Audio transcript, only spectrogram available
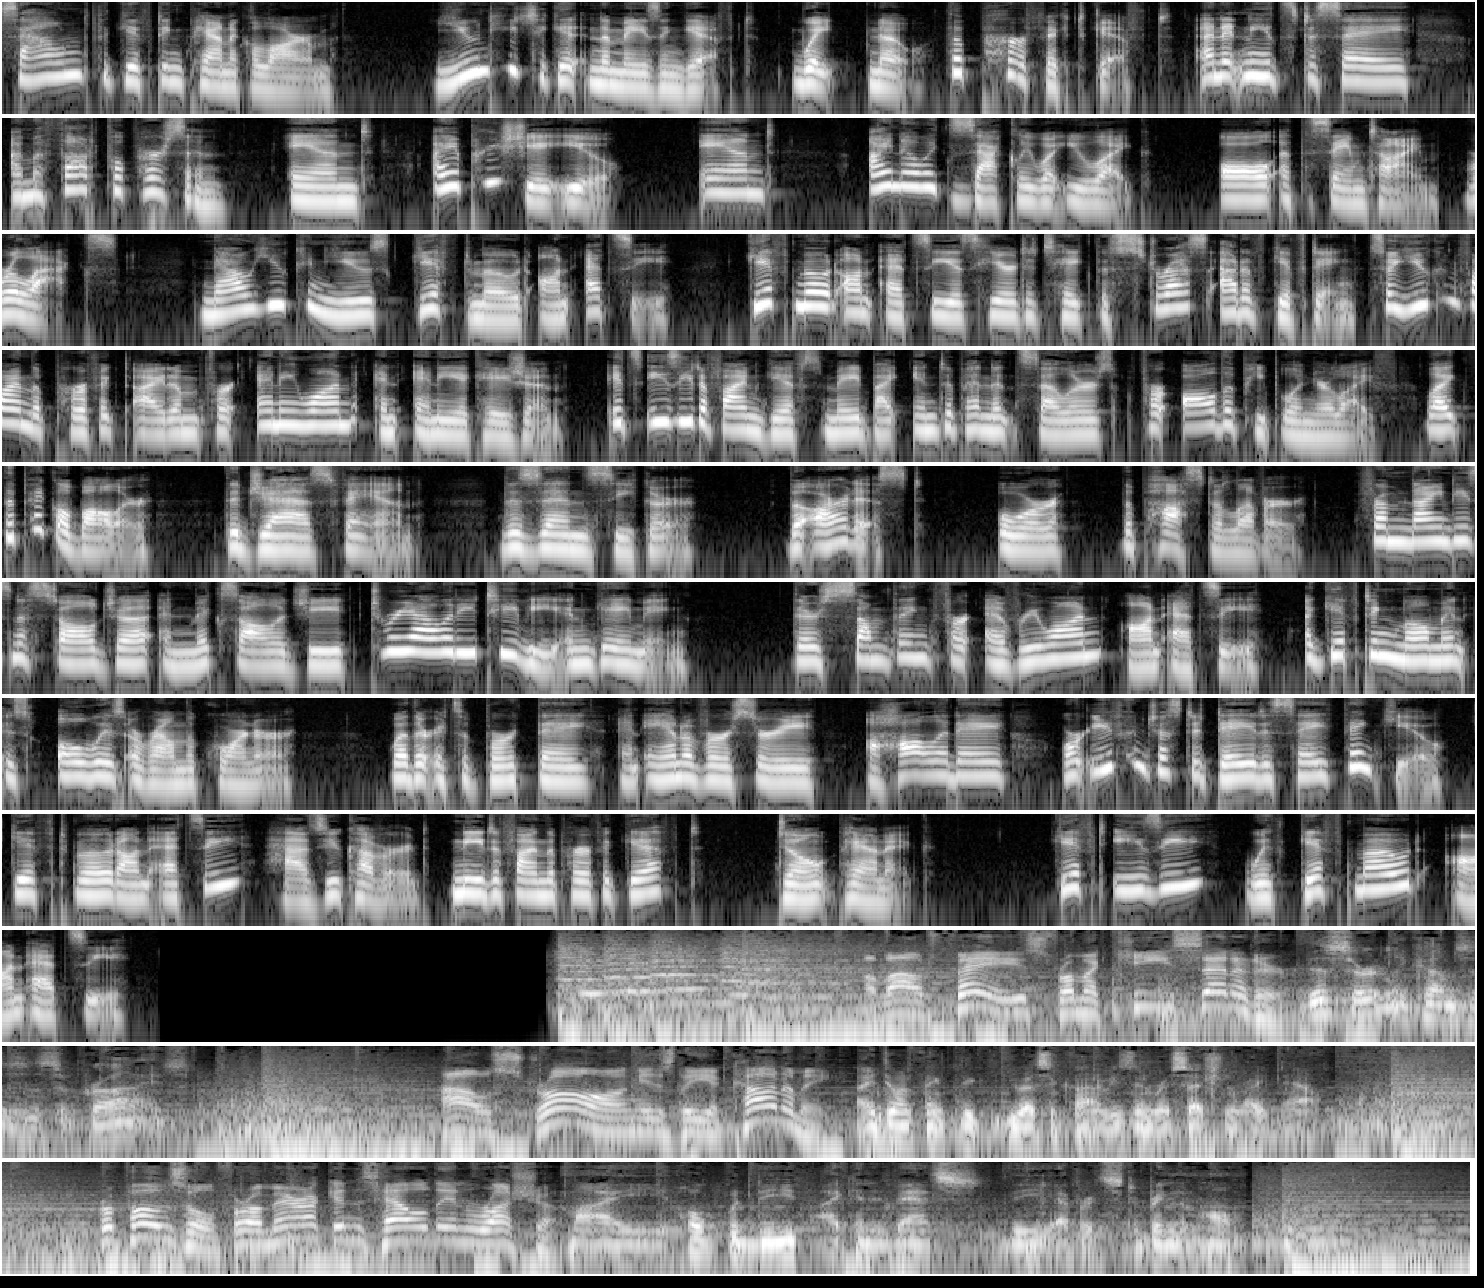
Sound the gifting panic alarm. You need to get an amazing gift. Wait, no, the perfect gift. And it needs to say, I'm a thoughtful person, and I appreciate you, and I know exactly what you like, all at the same time. Relax. Now you can use gift mode on Etsy. Gift mode on Etsy is here to take the stress out of gifting so you can find the perfect item for anyone and any occasion. It's easy to find gifts made by independent sellers for all the people in your life, like the pickleballer, the jazz fan, the Zen seeker, the artist, or the pasta lover. From 90s nostalgia and mixology to reality TV and gaming, there's something for everyone on Etsy. A gifting moment is always around the corner. Whether it's a birthday, an anniversary, a holiday, or even just a day to say thank you, Gift Mode on Etsy has you covered. Need to find the perfect gift? Don't panic. Gift easy with Gift Mode on Etsy. About face from a key senator. This certainly comes as a surprise. How strong is the economy? I don't think the U.S. economy is in recession right now. Proposal for Americans held in Russia. My hope would be I can advance the efforts to bring them home.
